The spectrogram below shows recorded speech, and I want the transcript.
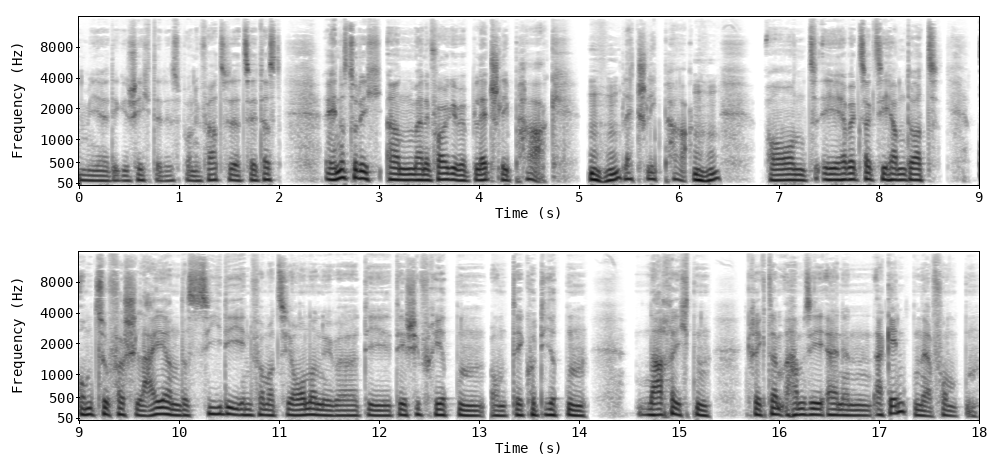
mir die Geschichte des Bonifatius erzählt hast, erinnerst du dich an meine Folge über Bletchley Park? Mhm. Bletchley Park. Mhm. Und ich habe gesagt, sie haben dort, um zu verschleiern, dass sie die Informationen über die dechiffrierten und dekodierten Nachrichten gekriegt haben, haben sie einen Agenten erfunden,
